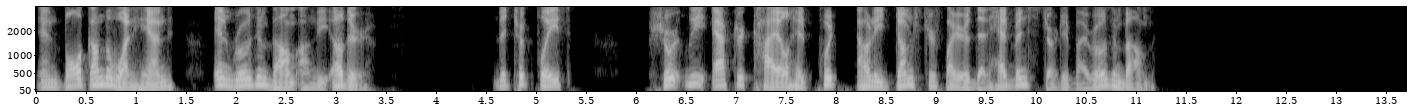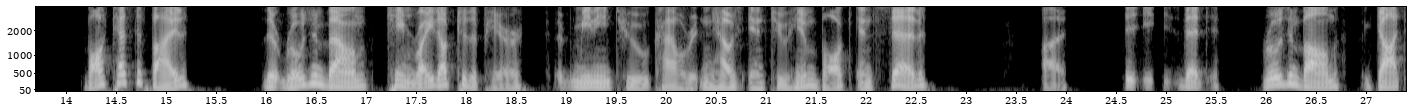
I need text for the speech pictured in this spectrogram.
and Balch on the one hand and Rosenbaum on the other, that took place shortly after Kyle had put out a dumpster fire that had been started by Rosenbaum. Balch testified that Rosenbaum came right up to the pair, meaning to Kyle Rittenhouse and to him, Balch, and said uh, that Rosenbaum got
